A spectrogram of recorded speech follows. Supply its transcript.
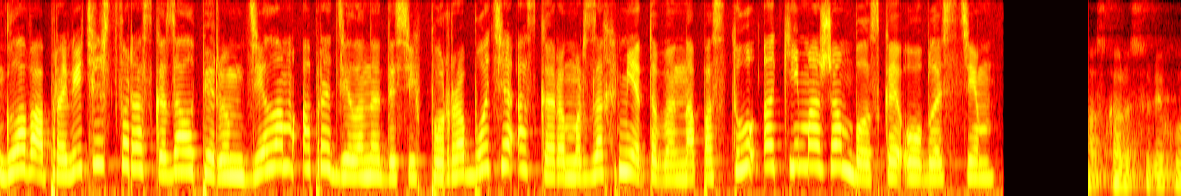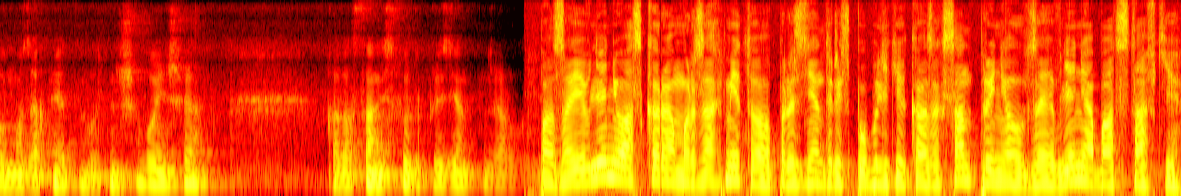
Глава правительства рассказал первым делом о проделанной до сих пор работе Аскара Марзахметова на посту Акима Жамбылской области. Аскар Сабекулы Марзахметова по заявлению Аскара Мырзахметова, президент Республики Казахстан принял заявление об отставке.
